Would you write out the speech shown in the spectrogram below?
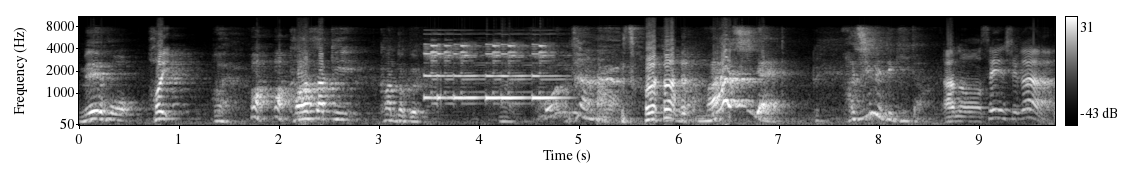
明豊はい。はい。川崎監督。本当なのそれはマジで？初めて聞いた。あの選手が、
